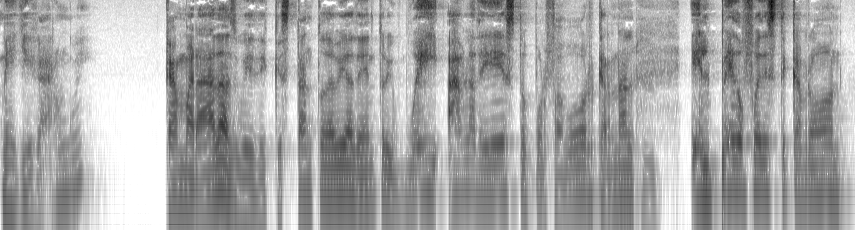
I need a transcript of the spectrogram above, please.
me llegaron, güey? Camaradas, güey, de que están todavía adentro y, güey, habla de esto, por favor, carnal. El pedo fue de este cabrón.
